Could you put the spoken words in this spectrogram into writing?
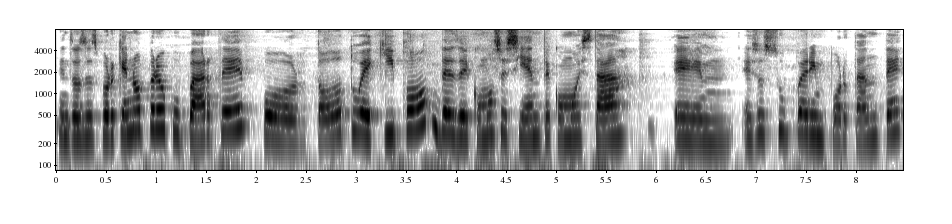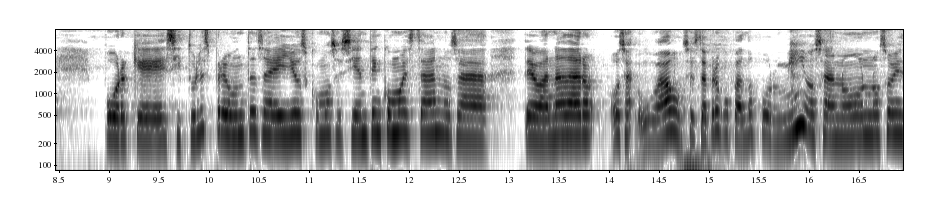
Entonces, ¿por qué no preocuparte por todo tu equipo, desde cómo se siente, cómo está? Em, eso es súper importante porque si tú les preguntas a ellos cómo se sienten, cómo están, o sea, te van a dar, o sea, wow, se está preocupando por mí, o sea, no, no soy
